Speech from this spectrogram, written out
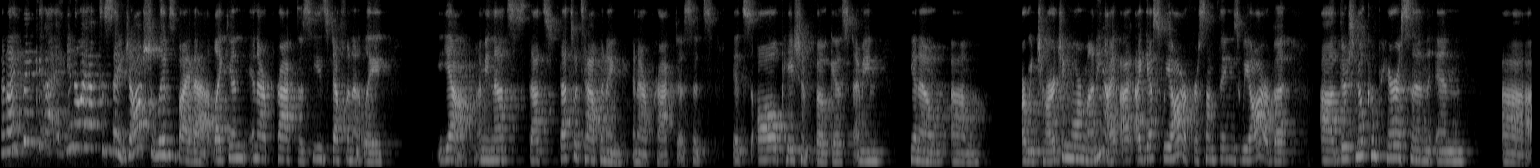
And I think, you know, I have to say, Josh lives by that. Like in in our practice, he's definitely, yeah. I mean, that's that's that's what's happening in our practice. It's it's all patient focused. I mean, you know, um, are we charging more money? I, I I guess we are for some things we are, but uh, there's no comparison in. Uh,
